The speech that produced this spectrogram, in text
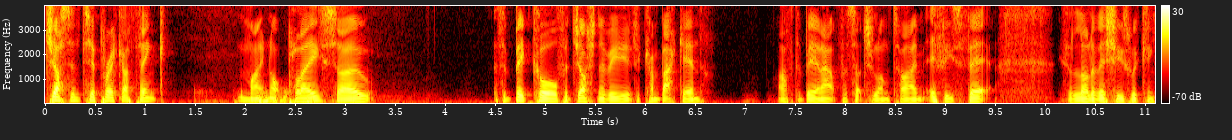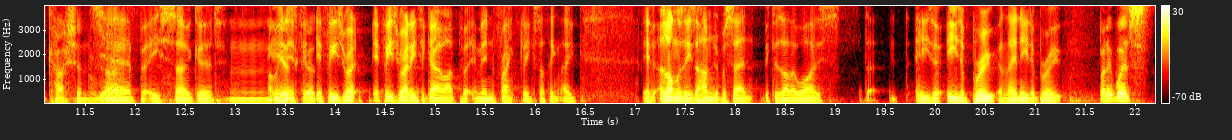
Justin Tipuric, I think, might not play. So it's a big call for Josh Navidi to come back in after being out for such a long time. If he's fit, he's a lot of issues with concussion. So yeah, but he's so good. Mm, I he mean, is if, good. if he's re- if he's ready to go, I'd put him in, frankly, because I think they, if, as long as he's hundred percent, because otherwise he's a, he's a brute and they need a brute. but it was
